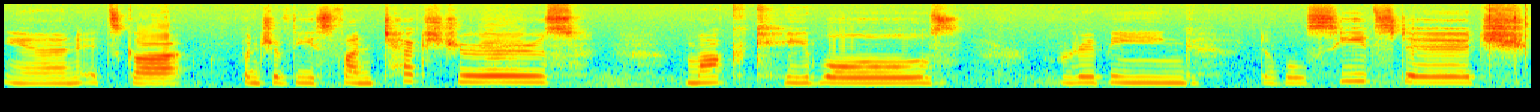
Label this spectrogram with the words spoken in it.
and it's got a bunch of these fun textures, mock cables, ribbing, double seed stitch.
